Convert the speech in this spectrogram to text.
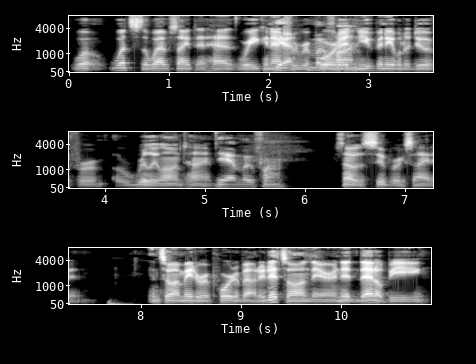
What what's the website that has where you can Yeah, actually report MUFON. it, and you've been able to do it for a really long time. Yeah, move on. So I was super excited. And so I made a report about it. It's on there and it that'll be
